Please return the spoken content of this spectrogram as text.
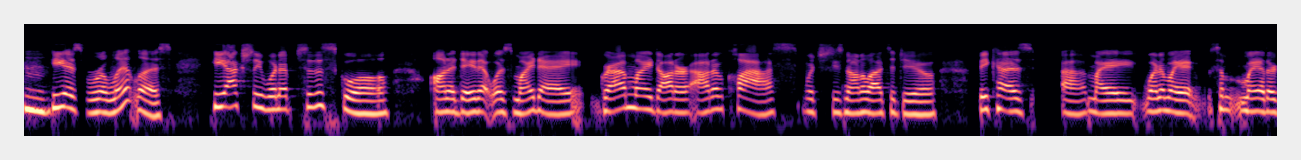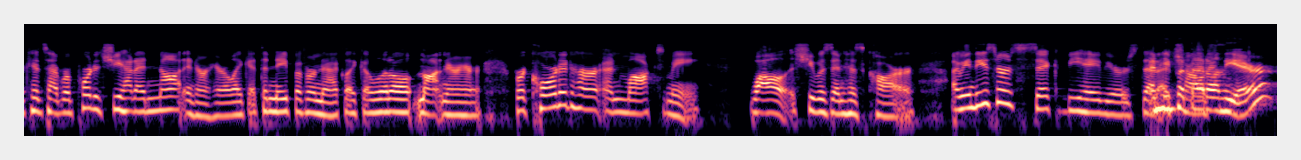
Mm. He is relentless. He actually went up to the school on a day that was my day, grabbed my daughter out of class, which she's not allowed to do because uh, my one of my some my other kids had reported she had a knot in her hair, like at the nape of her neck, like a little knot in her hair. Recorded her and mocked me while she was in his car. I mean, these are sick behaviors that. And he put that on the air.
